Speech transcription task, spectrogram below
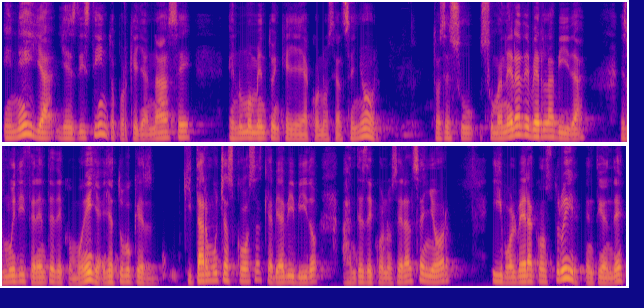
en ella ya es distinto, porque ella nace en un momento en que ella ya conoce al Señor. Entonces su, su manera de ver la vida es muy diferente de como ella. Ella tuvo que quitar muchas cosas que había vivido antes de conocer al Señor y volver a construir, ¿entiende?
